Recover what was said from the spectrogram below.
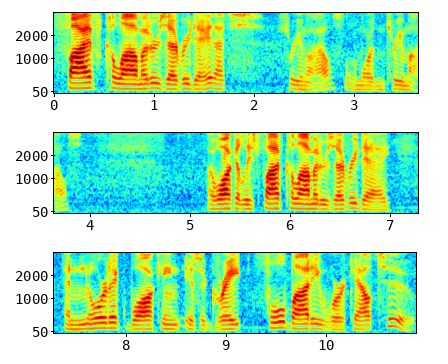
five kilometers every day. That's three miles, a little more than three miles. I walk at least five kilometers every day, and Nordic walking is a great full body workout too.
